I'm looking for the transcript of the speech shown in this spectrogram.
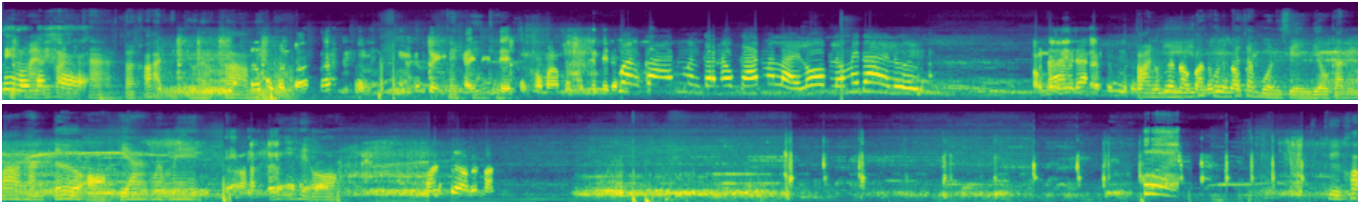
ไม่ปิดลดไมค์ราไว้ก่อคานค่ะ ตอนเขาอัดวิดีโอแล้วก็เออผมมันบั๊กนะผมผมไม่เคยใช้เล่นเลยผมเข้ามาผมก็เล่นไม่ได้เหมือนการเหมือนกันเอาการ์ดมาหลายรอบแล้วไม่ได้เลยมันได้ไม่ได้ตอนนี้ทุกคนก็จะบ่นเสียงเดียวกันว่าฮันเตอร์ออกยากมากแม่ฮันเตอไม่ร์มีใครออกมันเชื่อไปปัก คือเขา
